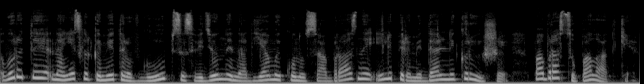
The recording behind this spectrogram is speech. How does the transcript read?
вырытые на несколько метров вглубь со сведенной над ямой конусообразной или пирамидальной крышей по образцу палатки.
